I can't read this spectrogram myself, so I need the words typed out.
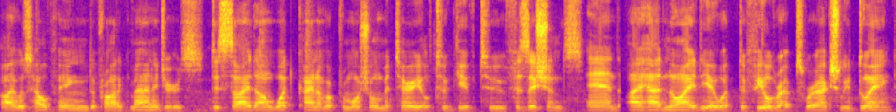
I was helping the product managers decide on what kind of a promotional material to give to physicians, and I had no idea what the field reps were actually doing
